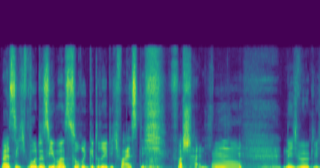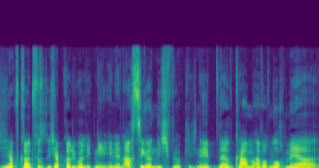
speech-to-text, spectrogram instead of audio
weiß nicht, wurde es jemals zurückgedreht? Ich weiß nicht. Wahrscheinlich nicht. nicht wirklich. Ich habe gerade hab überlegt, nee, in den 80ern nicht wirklich. Nee, da kamen einfach noch mehr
